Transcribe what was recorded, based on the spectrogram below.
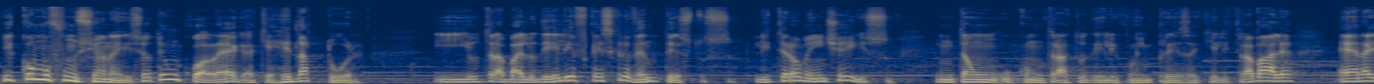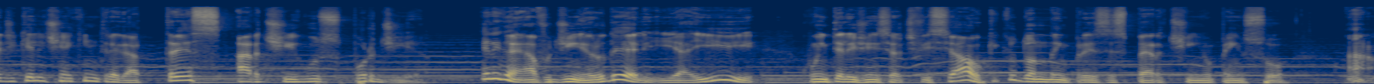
E como funciona isso? Eu tenho um colega que é redator e o trabalho dele é ficar escrevendo textos. Literalmente é isso. Então, o contrato dele com a empresa que ele trabalha era de que ele tinha que entregar três artigos por dia. Ele ganhava o dinheiro dele, e aí com inteligência artificial, o que, que o dono da empresa espertinho pensou? Ah,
